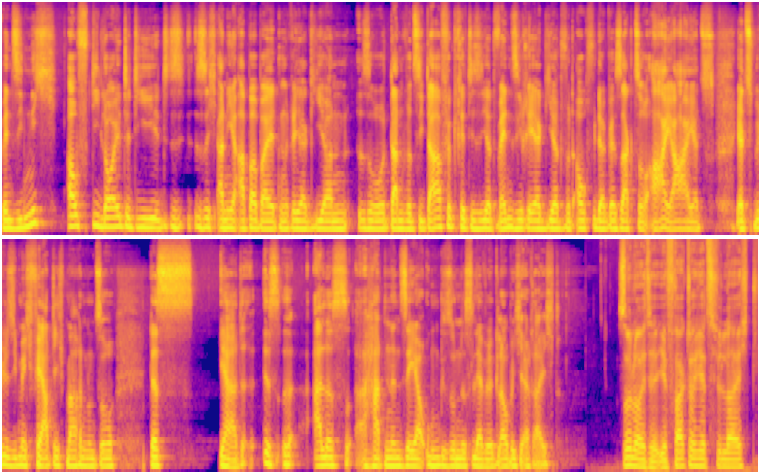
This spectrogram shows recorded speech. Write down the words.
wenn sie nicht auf die Leute, die sich an ihr abarbeiten, reagieren, so, dann wird sie dafür kritisiert. Wenn sie reagiert, wird auch wieder gesagt, so, ah ja, jetzt, jetzt will sie mich fertig machen und so. Das, ja, ist alles hat ein sehr ungesundes Level, glaube ich, erreicht. So Leute, ihr fragt euch jetzt vielleicht,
